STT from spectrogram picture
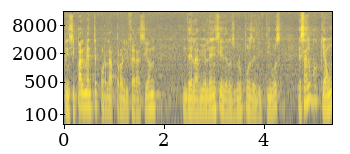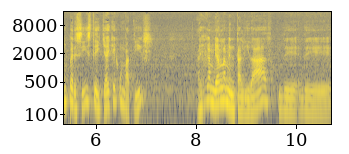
principalmente por la proliferación de la violencia y de los grupos delictivos, es algo que aún persiste y que hay que combatir. Hay que cambiar la mentalidad de,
